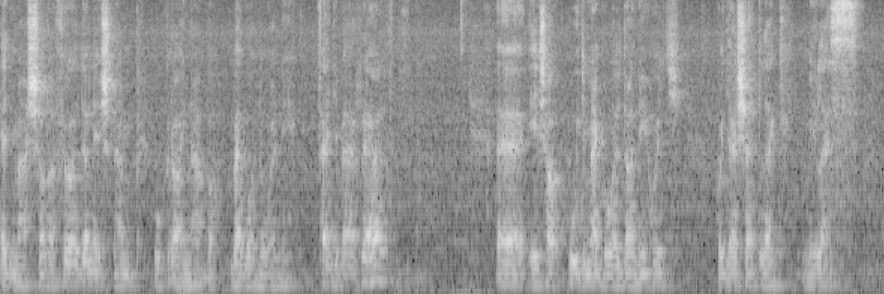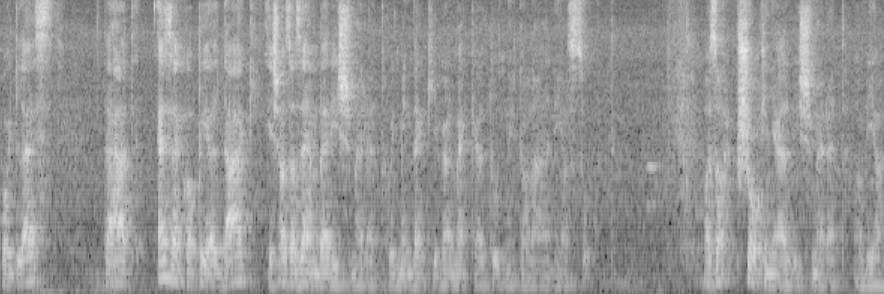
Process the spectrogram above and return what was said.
egymással a földön, és nem Ukrajnába bevonulni fegyverrel, e, és úgy megoldani, hogy, hogy esetleg mi lesz, hogy lesz. Tehát ezek a példák, és az az emberismeret, hogy mindenkivel meg kell tudni találni a szót. Az a sok nyelvismeret, ami a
